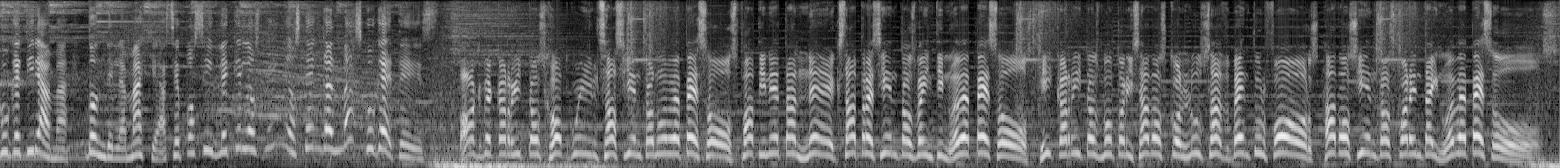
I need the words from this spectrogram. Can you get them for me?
Juguetirama, donde la magia hace posible que los niños tengan más juguetes. Pack de carritos Hot Wheels a 109 pesos, patineta Next a 329 pesos y carritos motorizados con luz Adventure Force a 249 pesos.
